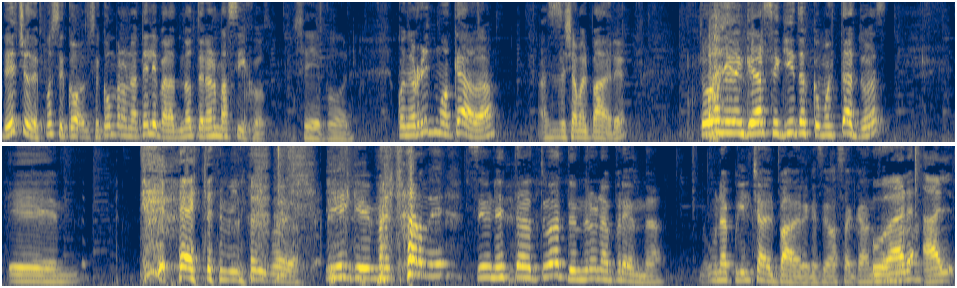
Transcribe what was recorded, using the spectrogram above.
De hecho, después se, co- se compra una tele para no tener más hijos. Sí, pobre. Cuando el ritmo acaba, así se llama el padre, todos deben quedarse quietos como estatuas. eh, ahí terminó el juego. y el que más tarde sea una estatua tendrá una prenda. Una pilcha del padre que se va sacando. Jugar ¿no? al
